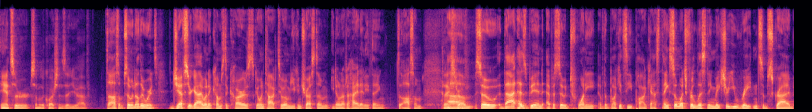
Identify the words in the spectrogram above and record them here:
answer some of the questions that you have. It's awesome. So, in other words, Jeff's your guy when it comes to cars. Go and talk to him. You can trust him. You don't have to hide anything. It's awesome. Thanks, Jeff. um, So, that has been episode 20 of the Bucket Seat Podcast. Thanks so much for listening. Make sure you rate and subscribe.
